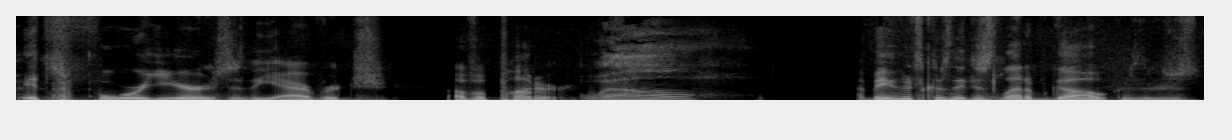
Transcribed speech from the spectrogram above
It's four years is the average of a punter. Well, Maybe it's because they just let him go because there's just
